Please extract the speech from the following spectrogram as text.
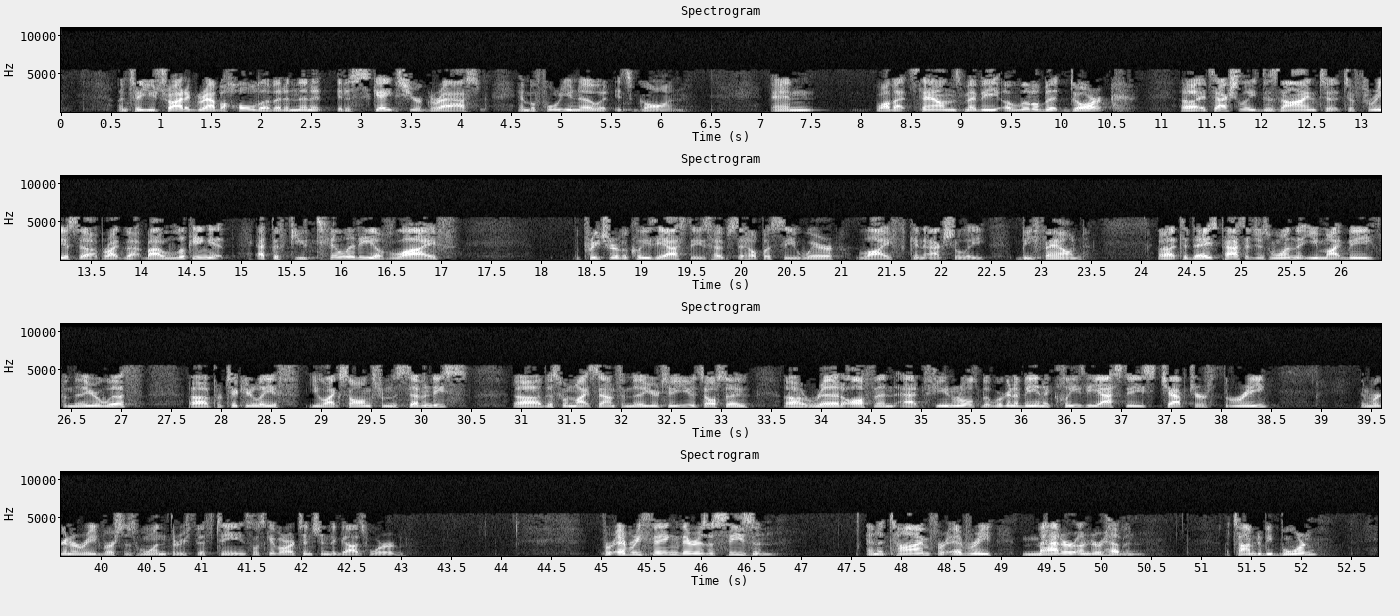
until you try to grab a hold of it, and then it, it escapes your grasp, and before you know it, it's gone. And while that sounds maybe a little bit dark, uh, it's actually designed to, to free us up, right? That by looking at, at the futility of life, the preacher of Ecclesiastes hopes to help us see where life can actually be found. Uh, today's passage is one that you might be familiar with, uh, particularly if you like songs from the 70s. Uh, this one might sound familiar to you. It's also uh, read often at funerals, but we're going to be in Ecclesiastes chapter 3, and we're going to read verses 1 through 15. So let's give our attention to God's Word. For everything there is a season, and a time for every matter under heaven a time to be born,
